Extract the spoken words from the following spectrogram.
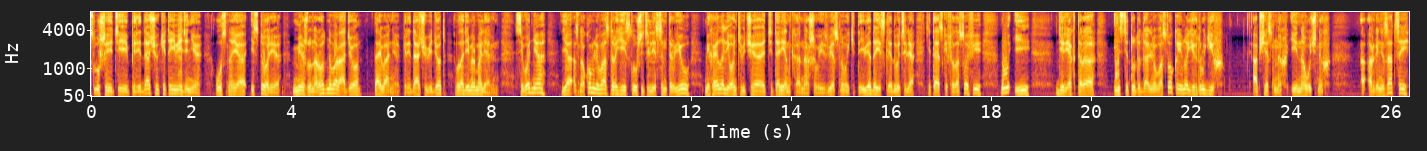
Слушаете передачу «Китаеведение. Устная история» Международного радио Тайваня. Передачу ведет Владимир Малявин. Сегодня я знакомлю вас, дорогие слушатели, с интервью Михаила Леонтьевича Титаренко, нашего известного китаеведа, исследователя китайской философии, ну и директора Института Дальнего Востока и многих других общественных и научных организаций,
